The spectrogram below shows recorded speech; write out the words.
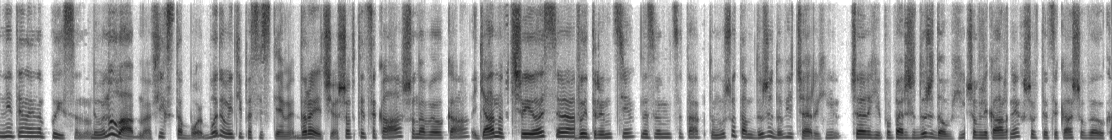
ніде не написано? Думаю, ну ладно, фіг з тобою, будемо йти по системі. До речі, що в ТЦК, що на ВЛК, я навчилася витримці, називаємо це так, тому що там дуже довгі черги. Черги, по-перше, дуже довгі, що в лікарнях, що в ТЦК, що в ВЛК.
